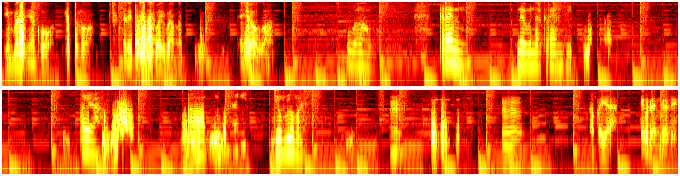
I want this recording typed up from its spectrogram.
imbasnya kok gitu loh. Dan itu sesuai banget insya Allah wow. Keren. Benar-benar keren sih. Oh ya uh, mas jomblo mas hmm. Hmm. apa ya eh udah enggak deh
